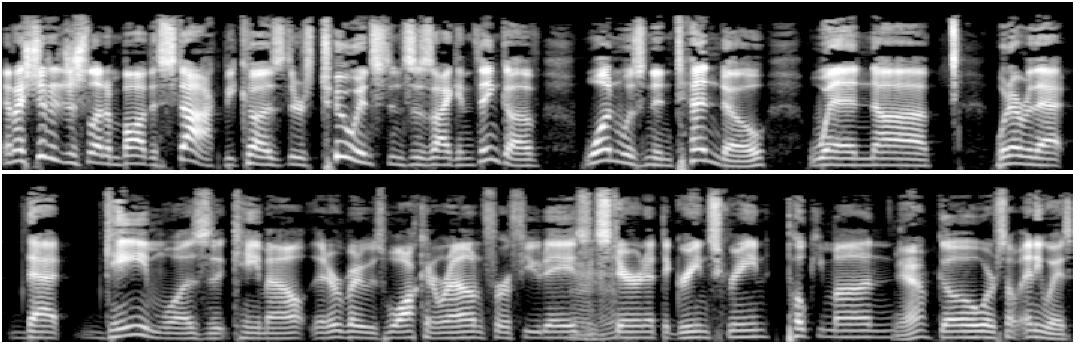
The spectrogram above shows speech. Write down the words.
And I should have just let them buy the stock because there's two instances I can think of. One was Nintendo when. Uh, whatever that that game was that came out that everybody was walking around for a few days mm-hmm. and staring at the green screen, Pokemon yeah. Go or something. Anyways,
